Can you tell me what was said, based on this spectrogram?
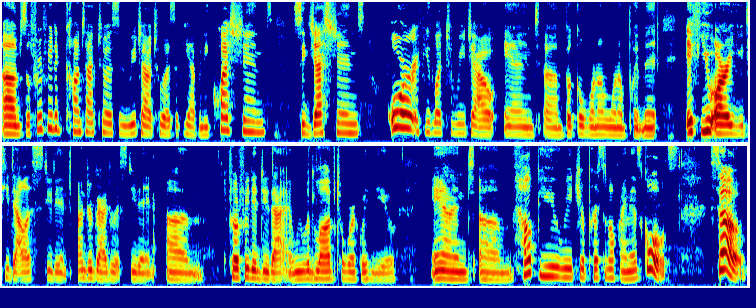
Um, so feel free to contact us and reach out to us if you have any questions, suggestions, or if you'd like to reach out and um, book a one-on-one appointment. If you are a UT Dallas student, undergraduate student, um, feel free to do that, and we would love to work with you and um, help you reach your personal finance goals. So,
